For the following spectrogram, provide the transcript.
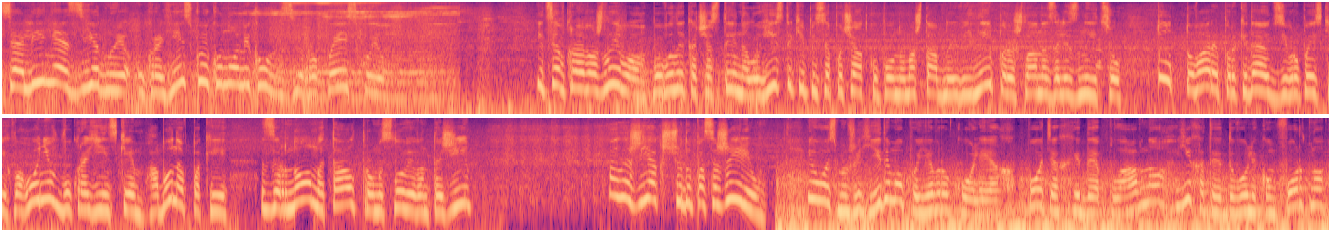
ця лінія з'єднує українську економіку з європейською. І це вкрай важливо, бо велика частина логістики після початку повномасштабної війни перейшла на залізницю. Тут товари перекидають з європейських вагонів в українські або навпаки: зерно, метал, промислові вантажі. Але ж як щодо пасажирів? І ось ми вже їдемо по євроколіях. Потяг іде плавно, їхати доволі комфортно.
